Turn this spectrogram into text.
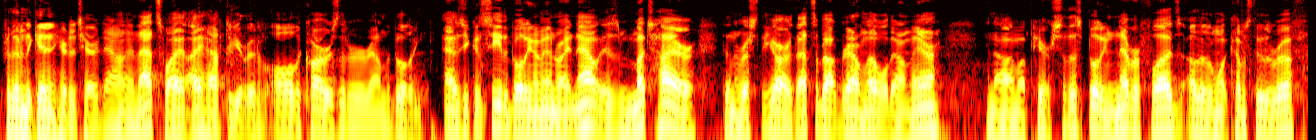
for them to get in here to tear it down, and that's why I have to get rid of all the cars that are around the building. As you can see, the building I'm in right now is much higher than the rest of the yard. That's about ground level down there, and now I'm up here. So this building never floods other than what comes through the roof.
